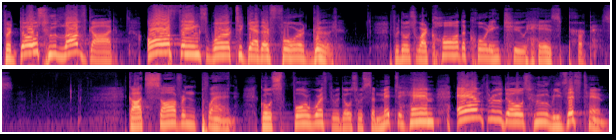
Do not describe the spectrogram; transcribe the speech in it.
for those who love God, all things work together for good, for those who are called according to his purpose. God's sovereign plan goes forward through those who submit to him and through those who resist him.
